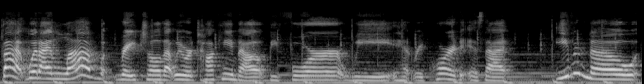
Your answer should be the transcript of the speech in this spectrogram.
But what I love, Rachel, that we were talking about before we hit record is that even though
